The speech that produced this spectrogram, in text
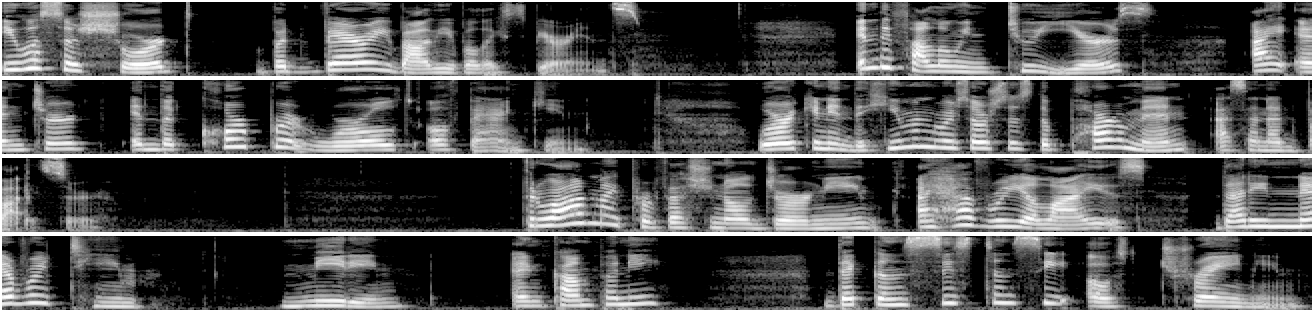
It was a short but very valuable experience. In the following two years, I entered in the corporate world of banking, working in the human resources department as an advisor. Throughout my professional journey, I have realized that in every team, meeting, and company, the consistency of training,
